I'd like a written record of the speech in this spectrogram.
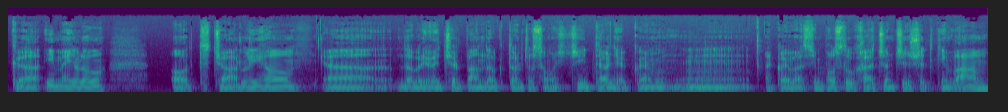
k e-mailu od Charlieho. Dobrý večer, pán doktor, to som už čítal, ďakujem mm, ako aj vašim poslucháčom, čiže všetkým vám.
